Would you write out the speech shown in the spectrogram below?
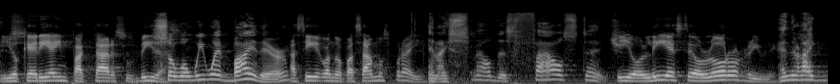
Y yo lives. quería impactar sus vidas. So when we went by there, Así que cuando pasamos por ahí and I smelled this foul stench, y olí este olor horrible, and they're like, y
